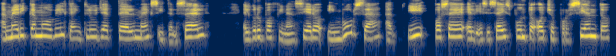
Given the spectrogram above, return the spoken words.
América Móvil, que incluye Telmex y Telcel, el grupo financiero Inbursa y posee el 16.8%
